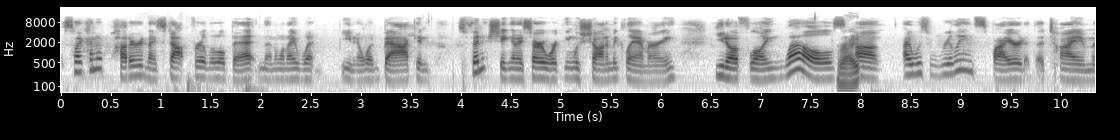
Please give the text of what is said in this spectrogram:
so I kind of puttered and I stopped for a little bit. And then when I went, you know, went back and was finishing and I started working with Shauna McGlamory, you know, at Flowing Wells, Right. um, I was really inspired at the time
